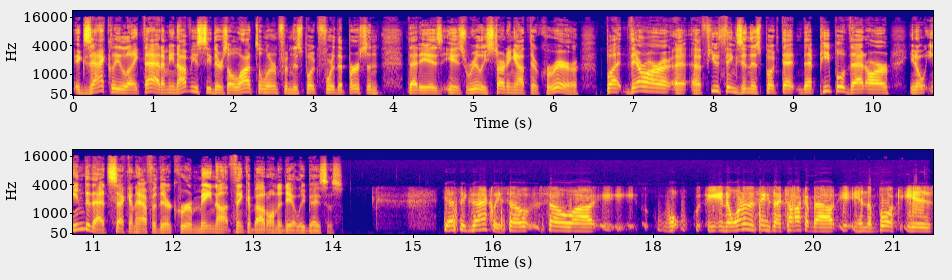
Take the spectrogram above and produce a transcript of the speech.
exactly like that. I mean, obviously, there's a lot to learn from this book for the person that is is really starting out their career. But there are a, a few things in this book that that people that are you know into that second half of their career may not think about on a daily basis. Yes, exactly. So, so uh, you know, one of the things I talk about in the book is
